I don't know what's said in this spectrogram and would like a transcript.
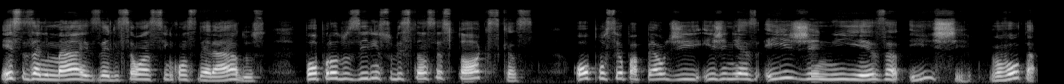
Esses animais, eles são assim considerados por produzirem substâncias tóxicas ou por seu papel de higieniza, ixi, vou voltar,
